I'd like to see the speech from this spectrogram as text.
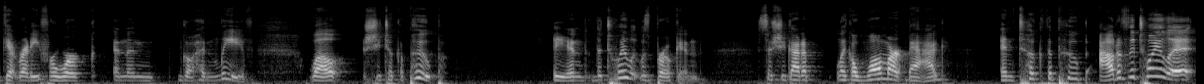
get ready for work and then go ahead and leave. Well she took a poop and the toilet was broken. So she got a like a walmart bag and took the poop out of the toilet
